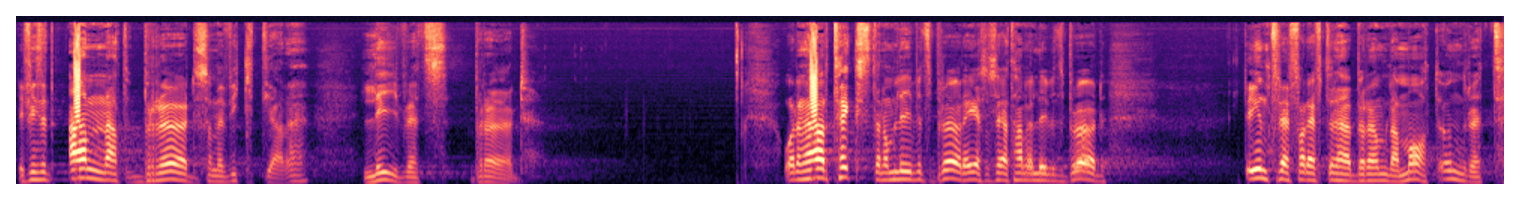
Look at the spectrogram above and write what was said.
Det finns ett annat bröd som är viktigare. Livets bröd. Och Den här texten om livets bröd, Jesus säger att han är livets bröd. Det inträffar efter det här berömda matundret.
